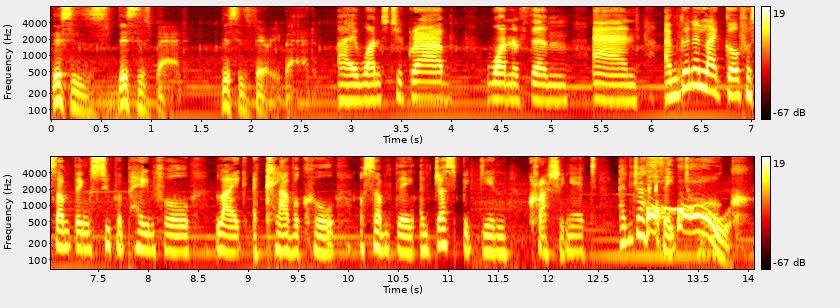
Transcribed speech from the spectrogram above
this is this is bad. This is very bad. I want to grab one of them and I'm gonna like go for something super painful like a clavicle or something and just begin crushing it and just say Oh! talk.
